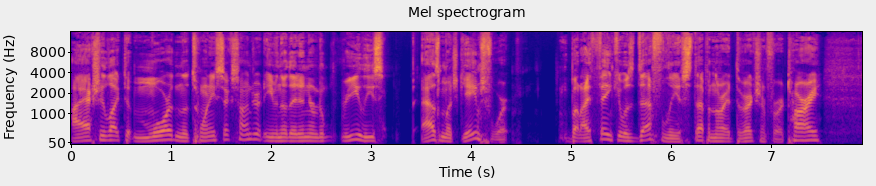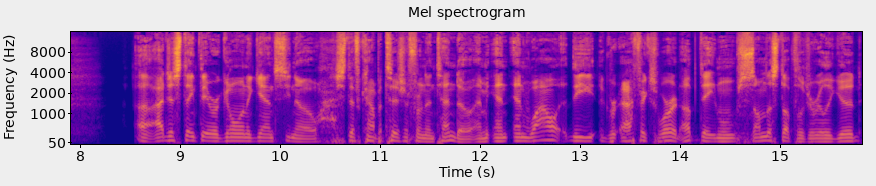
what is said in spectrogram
I actually liked it more than the 2600, even though they didn't release as much games for it. But I think it was definitely a step in the right direction for Atari. Uh, I just think they were going against you know stiff competition from Nintendo. I mean, and and while the graphics were an update and some of the stuff looked really good,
